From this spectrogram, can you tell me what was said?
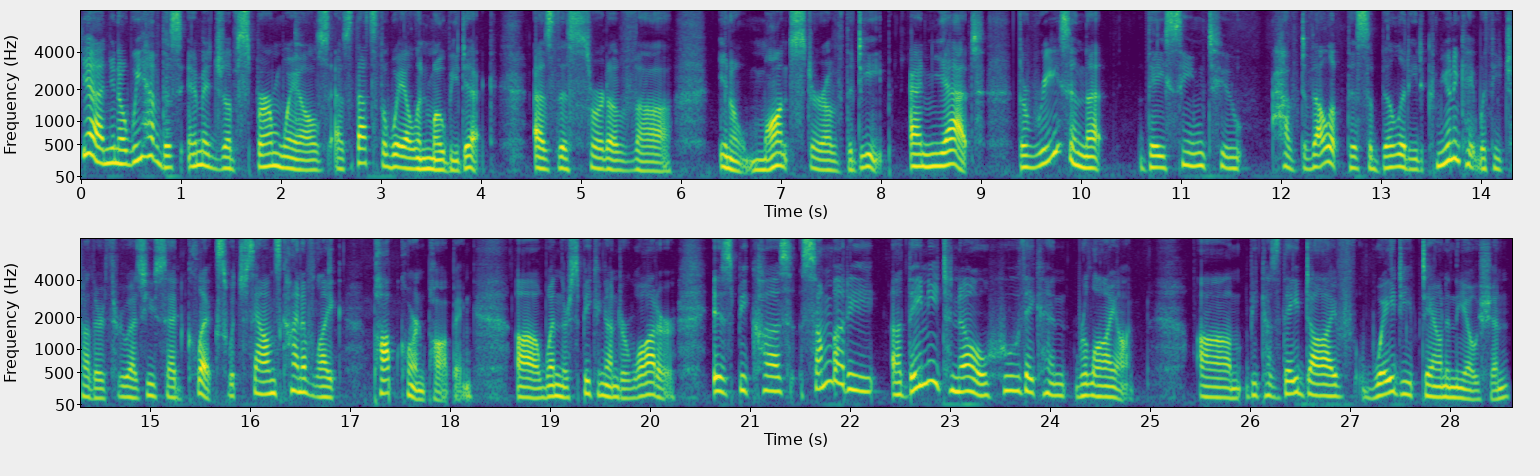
Yeah, and you know we have this image of sperm whales as that's the whale in Moby Dick, as this sort of uh, you know monster of the deep, and yet the reason that they seem to have developed this ability to communicate with each other through, as you said, clicks, which sounds kind of like popcorn popping uh, when they're speaking underwater, is because somebody, uh, they need to know who they can rely on. Um, because they dive way deep down in the ocean.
